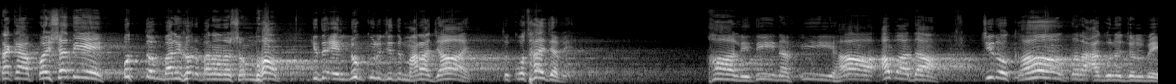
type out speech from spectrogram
টাকা পয়সা দিয়ে উত্তম বাড়িঘর বানানো সম্ভব। কিন্তু এই লোকগুলো যদি মারা যায়, তো কোথায় যাবে? আবাদা। চিরকাল তারা আগুনে জ্বলবে।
